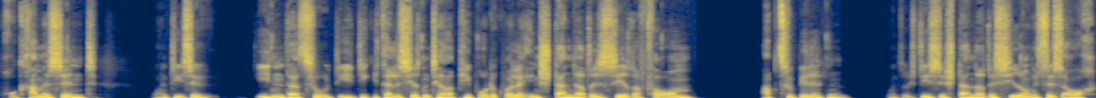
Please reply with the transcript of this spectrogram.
Programme sind. Und diese dienen dazu, die digitalisierten Therapieprotokolle in standardisierter Form abzubilden. Und durch diese Standardisierung ist es auch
